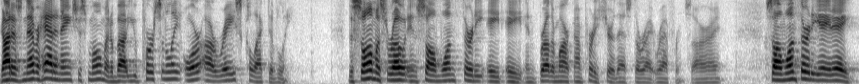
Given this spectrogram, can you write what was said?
God has never had an anxious moment about you personally or our race collectively. The psalmist wrote in Psalm 138 8, and Brother Mark, I'm pretty sure that's the right reference, all right? Psalm 138 8.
